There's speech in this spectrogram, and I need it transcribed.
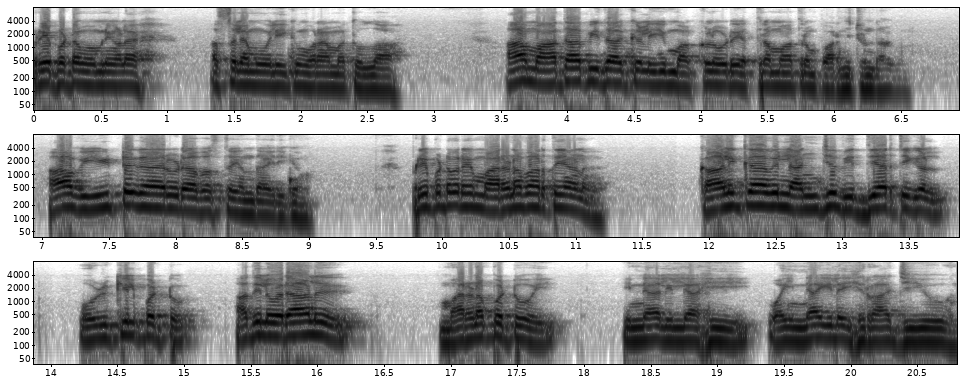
പ്രിയപ്പെട്ട മോമിനികളെ അസ്സലാമു അലൈക്കും വറഹമത്തുള്ള. ആ മാതാപിതാക്കൾ ഈ മക്കളോട് എത്രമാത്രം പറഞ്ഞിട്ടുണ്ടാകും? ആ വീട്ടുകാരുടെ അവസ്ഥ എന്തായിരിക്കും? പ്രിയപ്പെട്ടവരെ മരണവാർത്തയാണ്. കാളിക്കാവിൽ അഞ്ച് വിദ്യാർത്ഥികൾ ഒഴുക്കിൽപ്പെട്ടു. അതിലൊരാൾ മരണപ്പെട്ടുപോയി ഇന്നാലില്ലാഹി വൈന്നായിലഹി റാജിയൂൻ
